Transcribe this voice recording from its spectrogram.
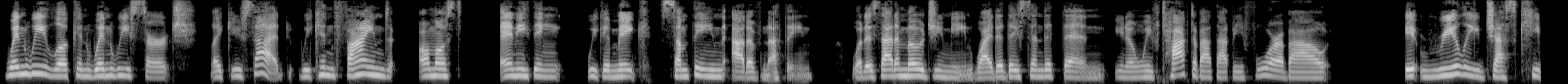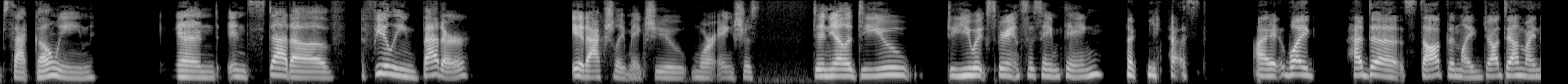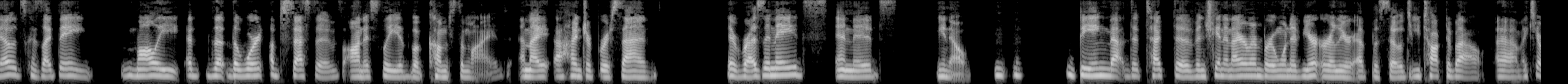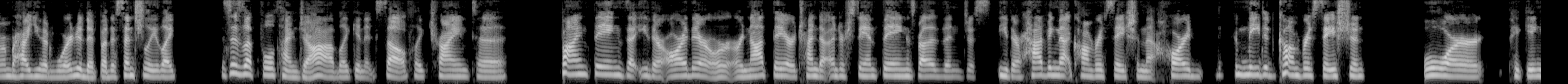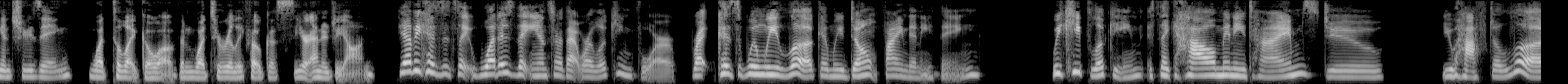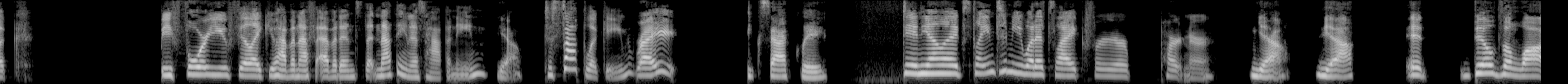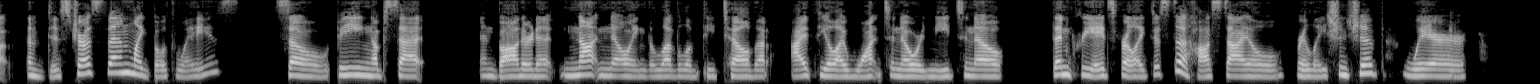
when we look and when we search, like you said, we can find almost anything. We can make something out of nothing. What does that emoji mean? Why did they send it then? You know, we've talked about that before about it really just keeps that going. And instead of feeling better, it actually makes you more anxious. Daniela, do you, do you experience the same thing? yes. I like had to stop and like jot down my notes because I think Molly, uh, the, the word obsessive, honestly, is what comes to mind. And I a hundred percent it resonates and it's, you know, being that detective. And Shanenn, I remember in one of your earlier episodes, you talked about, um, I can't remember how you had worded it, but essentially like this is a full time job, like in itself, like trying to find things that either are there or, or not there, or trying to understand things rather than just either having that conversation, that hard needed conversation or picking and choosing what to let go of and what to really focus your energy on. Yeah, because it's like, what is the answer that we're looking for? Right. Because when we look and we don't find anything, we keep looking. It's like, how many times do you have to look before you feel like you have enough evidence that nothing is happening? Yeah. To stop looking, right? Exactly. Daniela, explain to me what it's like for your partner. Yeah. Yeah. It builds a lot of distrust then, like both ways. So being upset and bothered at not knowing the level of detail that I feel I want to know or need to know then creates for like just a hostile relationship where,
